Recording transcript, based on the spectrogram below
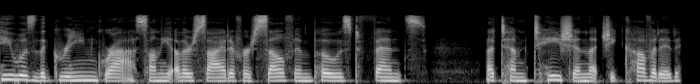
He was the green grass on the other side of her self imposed fence, a temptation that she coveted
